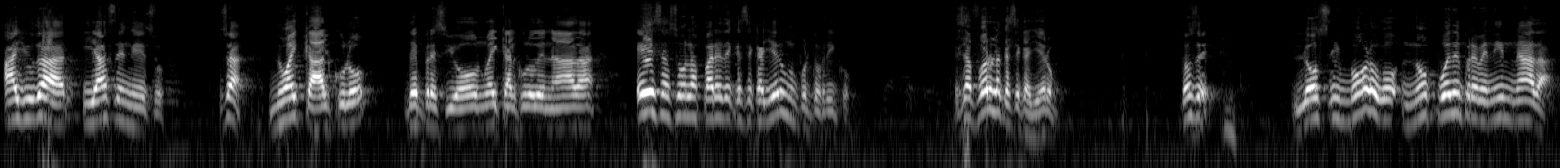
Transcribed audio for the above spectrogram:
ayudar y hacen eso. O sea, no hay cálculo, de presión, no hay cálculo de nada. Esas son las paredes que se cayeron en Puerto Rico. Esas fueron las que se cayeron. Entonces, los sismólogos no pueden prevenir nada.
